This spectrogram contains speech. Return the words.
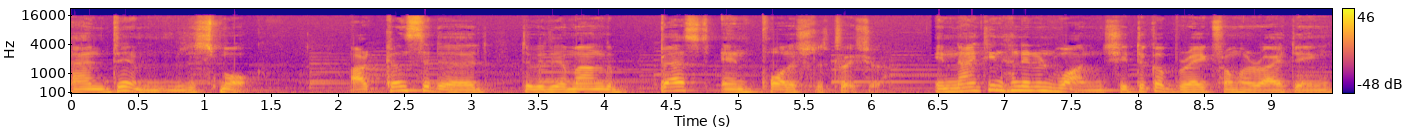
and Dym, the Smoke, are considered to be among the best in Polish literature. In 1901, she took a break from her writing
